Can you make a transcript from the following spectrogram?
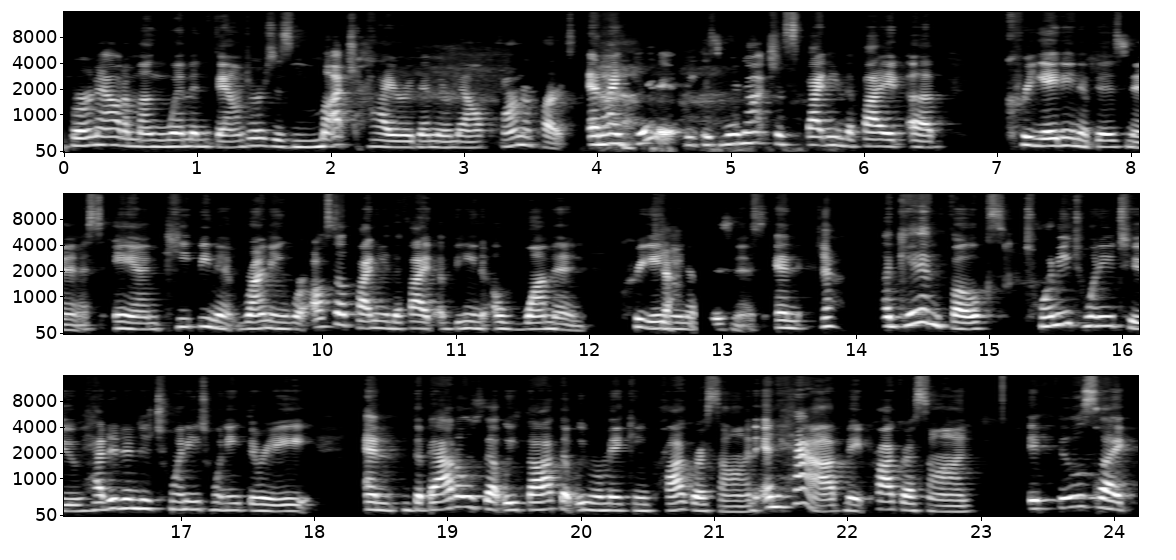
burnout among women founders is much higher than their male counterparts. And I get it because we're not just fighting the fight of creating a business and keeping it running, we're also fighting the fight of being a woman creating yeah. a business. And yeah. again, folks, 2022 headed into 2023 and the battles that we thought that we were making progress on and have made progress on it feels like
